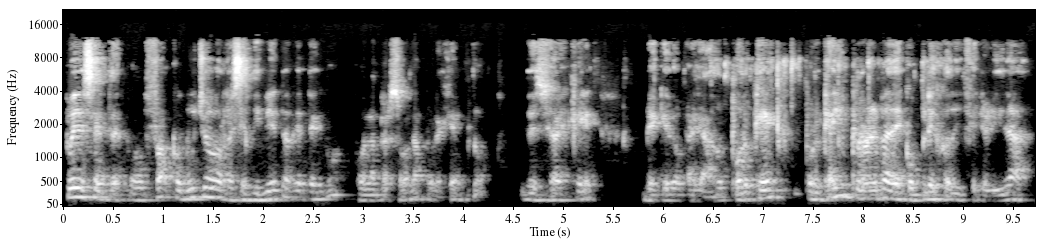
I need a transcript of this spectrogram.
Puede ser con, con mucho resentimiento que tengo con la persona, por ejemplo, decir, ¿sabes qué? Me quedo callado. ¿Por qué? Porque hay un problema de complejo de inferioridad,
